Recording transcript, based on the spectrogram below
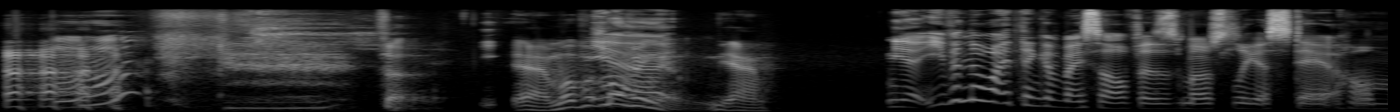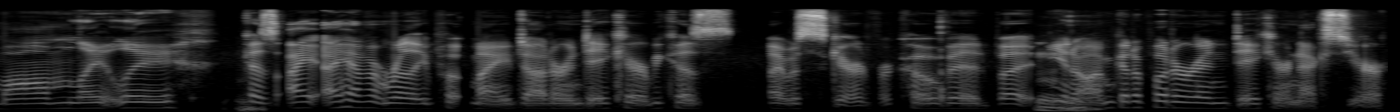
So yeah, mov- Yeah. moving yeah. Yeah, even though I think of myself as mostly a stay-at-home mom lately, because I, I haven't really put my daughter in daycare because I was scared for COVID. But you know, Mhm. I'm gonna put her in daycare next year.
